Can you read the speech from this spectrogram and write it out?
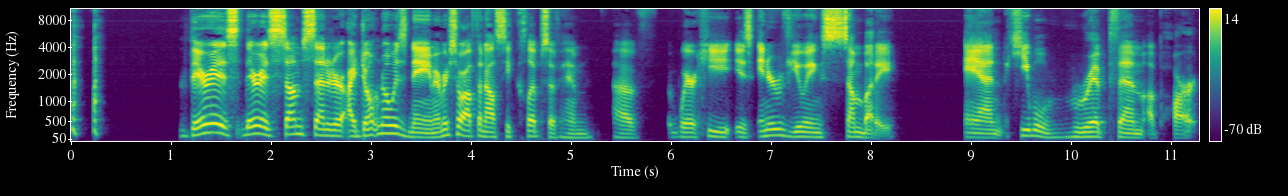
there is there is some senator I don't know his name. Every so often I'll see clips of him of where he is interviewing somebody and he will rip them apart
